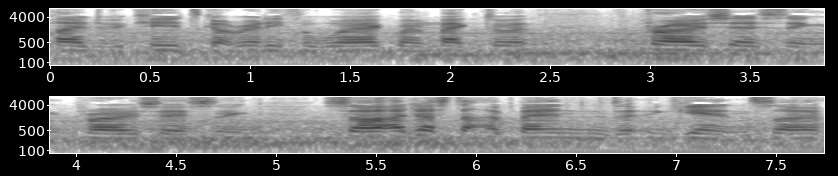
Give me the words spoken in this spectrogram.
played with the kids, got ready for work, went back to it, processing, processing. So I just abandoned it again. So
